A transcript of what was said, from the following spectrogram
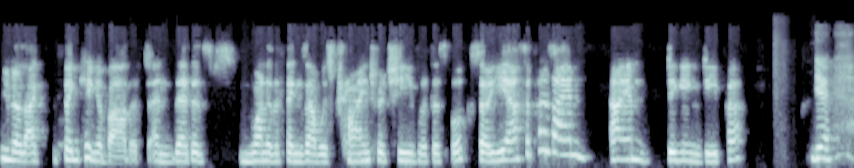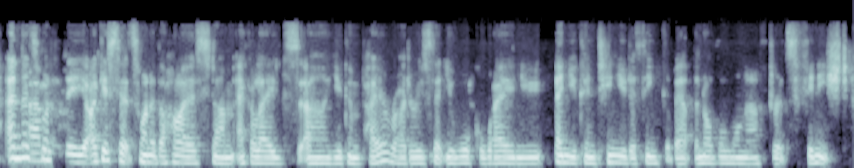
you know, like thinking about it, and that is one of the things I was trying to achieve with this book. So yeah, I suppose I am I am digging deeper yeah, and that's um, one of the. I guess that's one of the highest um, accolades uh, you can pay a writer is that you walk away and you and you continue to think about the novel long after it's finished.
